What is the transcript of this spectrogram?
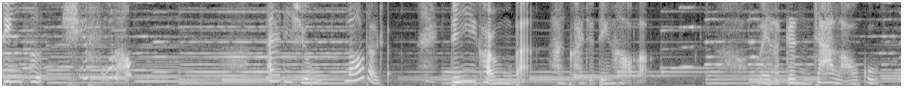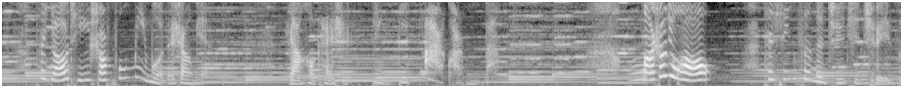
钉子需扶牢。艾迪熊唠叨着，第一块木板很快就钉好了。为了更加牢固。舀起一勺蜂蜜抹在上面，然后开始钉第二块木板。马上就好！他兴奋地举起锤子，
